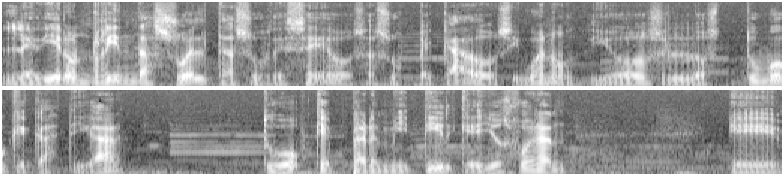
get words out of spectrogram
le dieron rienda suelta a sus deseos, a sus pecados, y bueno, Dios los tuvo que castigar, tuvo que permitir que ellos fueran eh,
